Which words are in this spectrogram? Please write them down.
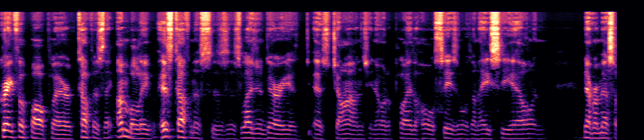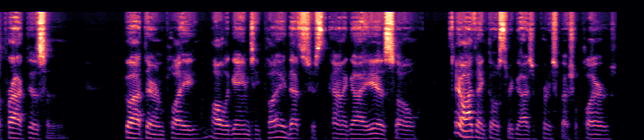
great football player, tough as they unbelievable. His toughness is as legendary as, as John's, you know, to play the whole season with an ACL and never miss a practice and go out there and play all the games he played. That's just the kind of guy he is. So, you know, I think those three guys are pretty special players.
